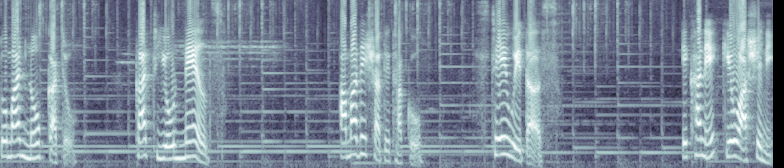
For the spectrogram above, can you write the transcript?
তোমার নখ কাটো। কাট ইয়োর নেলস আমাদের সাথে থাকো। স্টে উইথ আস এখানে কেউ আসেনি।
